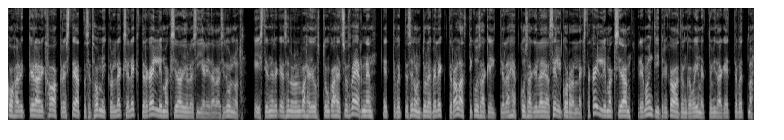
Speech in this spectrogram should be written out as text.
kohalik elanik Haakres teatas, et hommikul läks elekter kallimaks ja ei ole siiani tagasi tulnud. Eesti Energia sõnul on vahejuhtum kahetsusväärne, ettevõtte sõnul tuleb elekter alati kusagilt ja läheb kusagile ja sel korral läks ta kallimaks ja remondibrigaad on ka võimetu midagi ette võtma.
